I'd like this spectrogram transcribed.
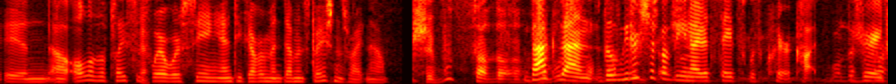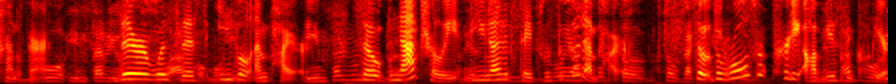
in uh, all of the places yeah. where we're seeing anti-government demonstrations right now. Back then, the leadership of the United States was clear cut, very transparent. There was this evil empire. So naturally, the United States was the good empire. So the roles were pretty obvious and clear.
